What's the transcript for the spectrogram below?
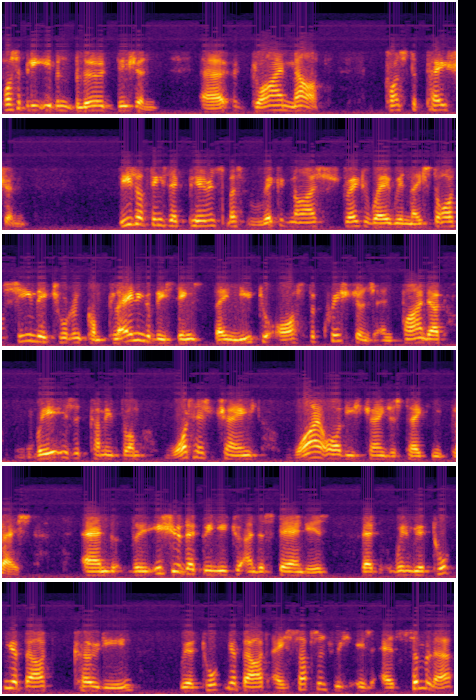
possibly even blurred vision, uh, dry mouth, constipation. These are things that parents must recognize straight away when they start seeing their children complaining of these things. They need to ask the questions and find out where is it coming from, what has changed, why are these changes taking place. And the issue that we need to understand is that when we're talking about codeine, we're talking about a substance which is as similar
